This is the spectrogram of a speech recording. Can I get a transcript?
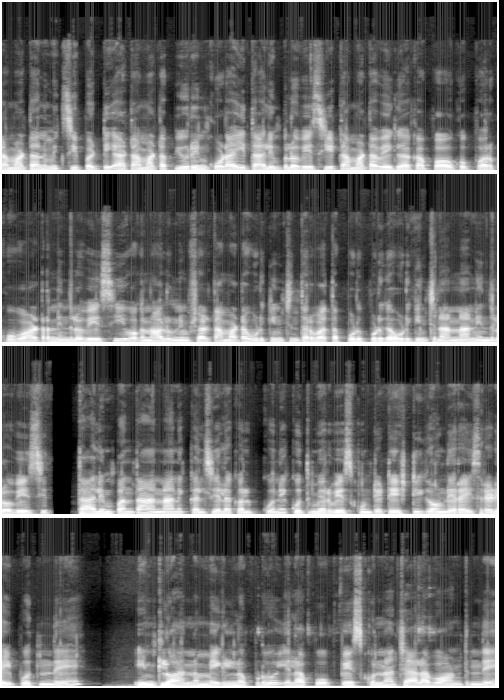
టమాటాను మిక్సీ పట్టి ఆ టమాటా ప్యూరిన్ కూడా ఈ తాలింపులో వేసి టమాటా వేగాక పావు కప్పు వరకు వాటర్ని ఇందులో వేసి ఒక నాలుగు నిమిషాలు టమాటా ఉడికించిన తర్వాత పొడి పొడిగా ఉడికించిన అన్నాన్ని ఇందులో వేసి తాలింపంతా అన్నానికి కలిసేలా కలుపుకొని కొత్తిమీర వేసుకుంటే టేస్టీగా ఉండే రైస్ రెడీ అయిపోతుంది. ఇంట్లో అన్నం మిగిలినప్పుడు ఇలా పోపు వేసుకున్నా చాలా బాగుంటుంది.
